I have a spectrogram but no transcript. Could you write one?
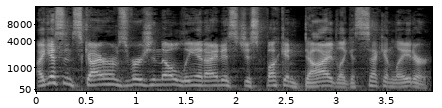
I guess in Skyrim's version though, Leonidas just fucking died like a second later,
